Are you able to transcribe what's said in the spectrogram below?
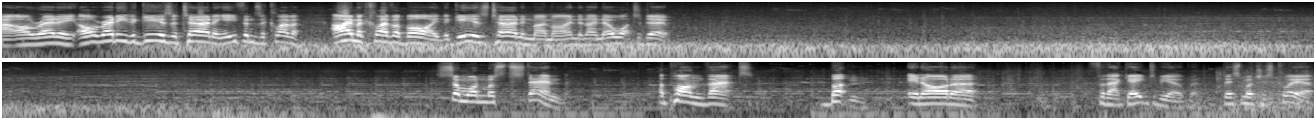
Ah, already, already the gears are turning. Ethan's a clever... I'm a clever boy. The gears turn in my mind, and I know what to do. Someone must stand upon that button in order for that gate to be open. This much is clear.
